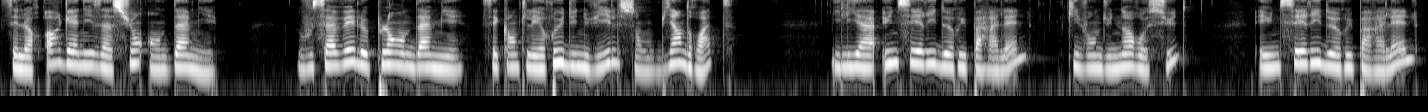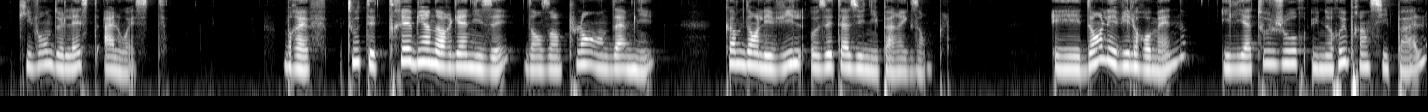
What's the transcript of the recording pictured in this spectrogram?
c'est leur organisation en damier. Vous savez, le plan en damier, c'est quand les rues d'une ville sont bien droites. Il y a une série de rues parallèles qui vont du nord au sud et une série de rues parallèles qui vont de l'est à l'ouest. Bref, tout est très bien organisé dans un plan en damier comme dans les villes aux États-Unis par exemple. Et dans les villes romaines, il y a toujours une rue principale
